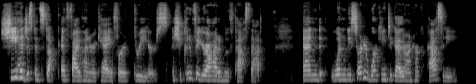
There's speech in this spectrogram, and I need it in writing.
she had just been stuck at 500K for three years and she couldn't figure out how to move past that. And when we started working together on her capacity,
